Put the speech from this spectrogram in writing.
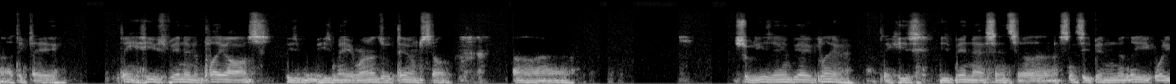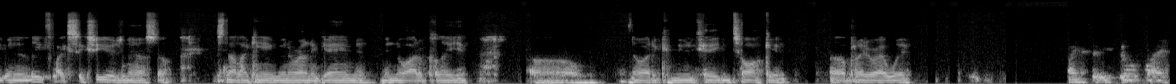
I think they, I think he's been in the playoffs. He's he's made runs with them. So, uh, shoot, he's an NBA player. I think he's he's been that since uh, since he's been in the league. What he's been in the league for like six years now. So it's not like he ain't been around the game and, and know how to play um, know how to communicate and talk and uh, play the right way. Mike City feels like,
